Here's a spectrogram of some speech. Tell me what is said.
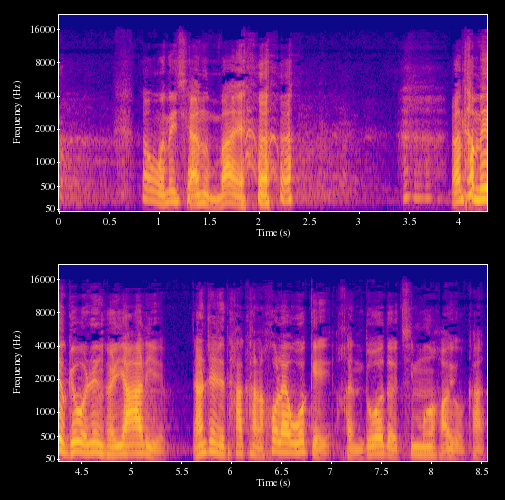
那我那钱怎么办呀？” 然后他没有给我任何压力，然后这是他看了。后来我给很多的亲朋好友看，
